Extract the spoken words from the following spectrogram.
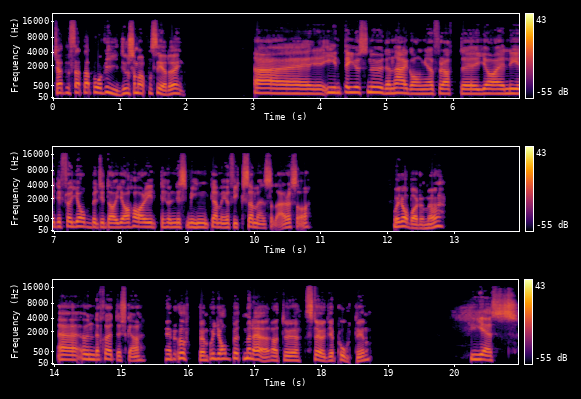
kan du sätta på video får se dig? Eh, inte just nu den här gången för att eh, jag är ledig från jobbet idag. Jag har inte hunnit sminka mig och fixa mig sådär och så. Vad jobbar du med? Uh, undersköterska. Är du öppen på jobbet med det här, att du stödjer Putin? Yes.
